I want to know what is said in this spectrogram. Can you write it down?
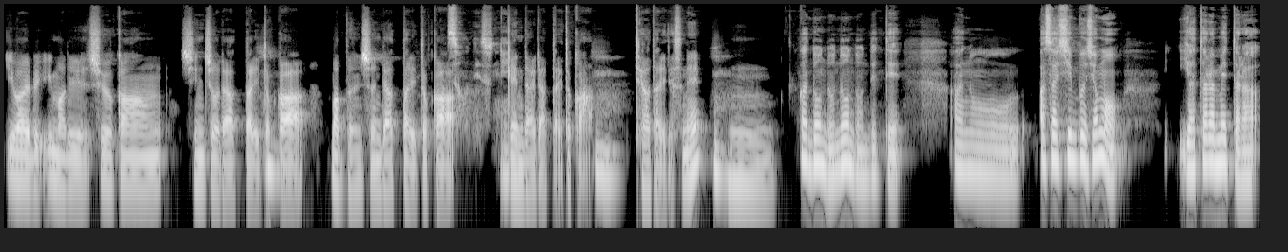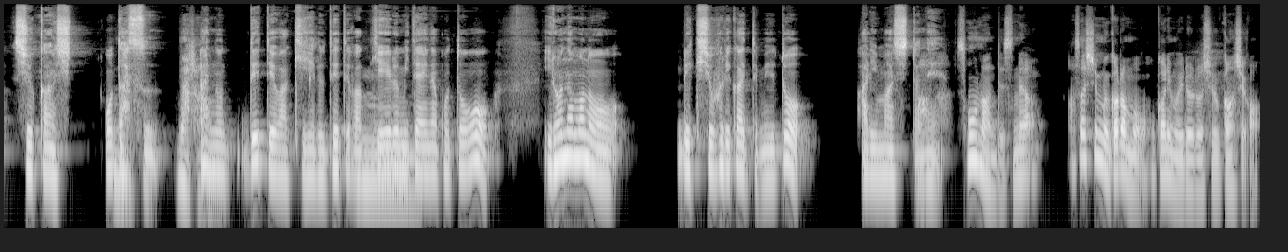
いわゆる今でいう週刊新潮であったりとか、まあ、文春であったりとか、そうですね。現代であったりとか、うん手当たりですね。ううんん。がどんどんどんどん出て、あの、朝日新聞社もやたらめったら週刊誌を出す。あの、出ては消える、出ては消えるみたいなことを、いろんなものを歴史を振り返ってみると、ありましたねあ。そうなんですね。朝日新聞からも他にもいろいろ週刊誌が。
